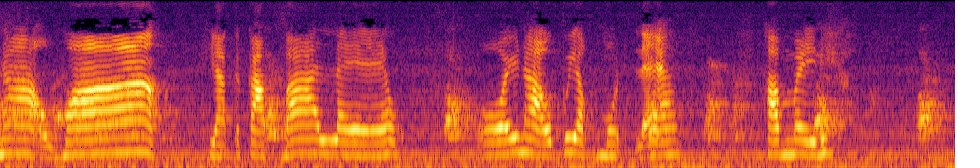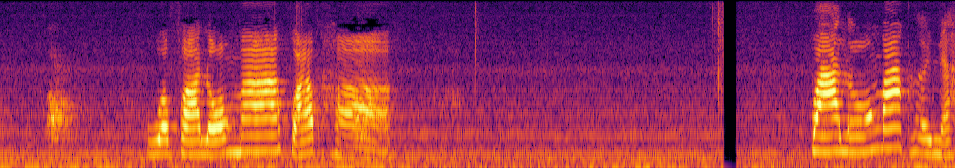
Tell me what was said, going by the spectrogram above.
หน้าออกมากอยากกลับบ้านแล้ว โอ้ยหนาวเปียกหมดแล้วทำไม่ได้หัวฟ้าร้องมากฟ้าผ่า ฟ้าร้องมากเลยเนี่ย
